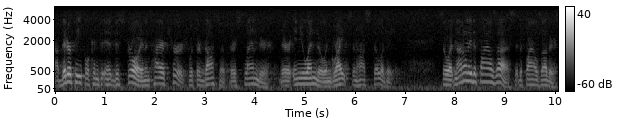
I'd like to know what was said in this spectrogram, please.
Uh, bitter people can uh, destroy an entire church with their gossip, their slander, their innuendo and gripes and hostility. So it not only defiles us, it defiles others.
